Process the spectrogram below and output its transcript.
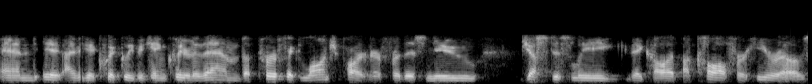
and it, I think it quickly became clear to them the perfect launch partner for this new Justice League, they call it a call for heroes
